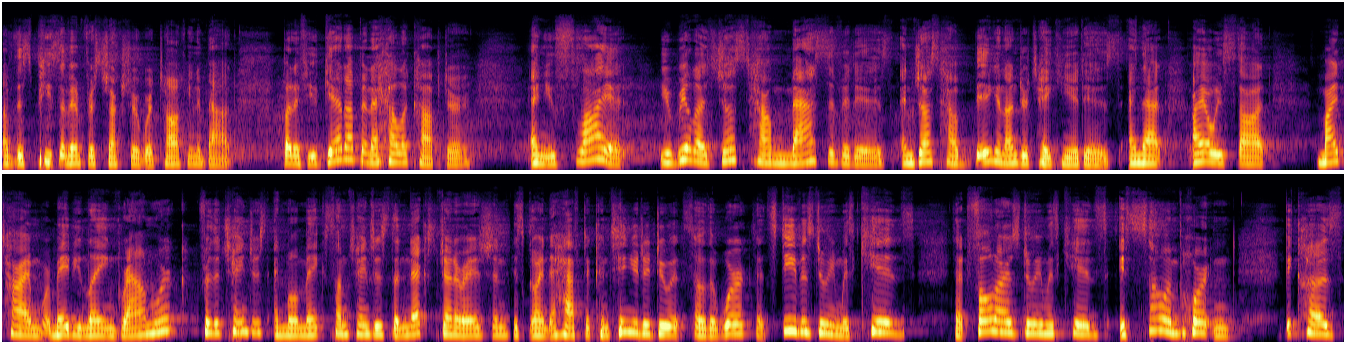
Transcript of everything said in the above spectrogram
of this piece of infrastructure we're talking about. But if you get up in a helicopter and you fly it, you realize just how massive it is and just how big an undertaking it is. And that I always thought my time we're maybe laying groundwork for the changes and we'll make some changes. The next generation is going to have to continue to do it. So the work that Steve is doing with kids that FOLAR is doing with kids is so important because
